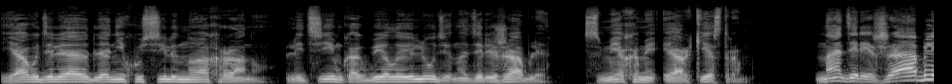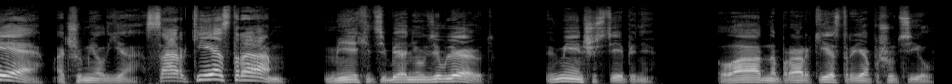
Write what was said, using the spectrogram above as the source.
Я выделяю для них усиленную охрану. Летим, как белые люди, на дирижабле, с мехами и оркестром. «На дирижабле?» — очумел я. «С оркестром!» Мехи тебя не удивляют? В меньшей степени. Ладно, про оркестр я пошутил.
